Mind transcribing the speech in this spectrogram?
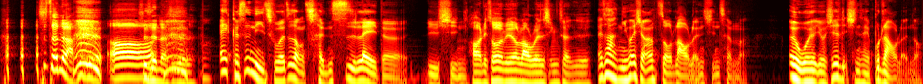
是真的啦。哦，是真的，是真的。哎、欸，可是你除了这种城市类的旅行，好，你说有没有老人行程是，是？哎、欸，对啊，你会想要走老人行程吗？哎、欸，我有些行程也不老人哦。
